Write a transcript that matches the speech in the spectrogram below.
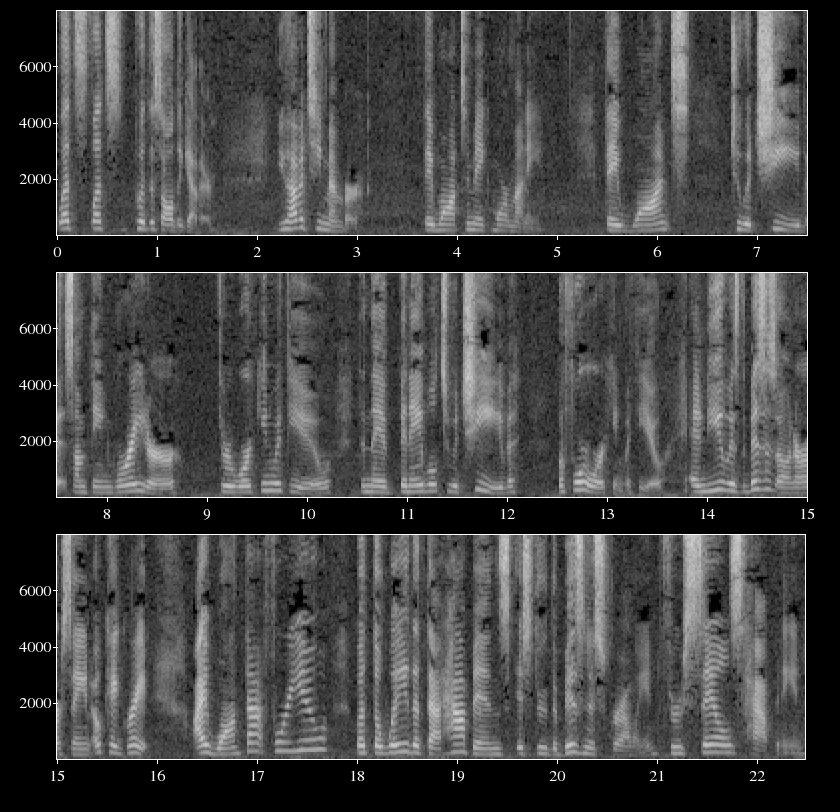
let's let's put this all together. You have a team member. They want to make more money. They want to achieve something greater through working with you than they have been able to achieve before working with you. And you, as the business owner, are saying, okay, great, I want that for you. But the way that that happens is through the business growing, through sales happening,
